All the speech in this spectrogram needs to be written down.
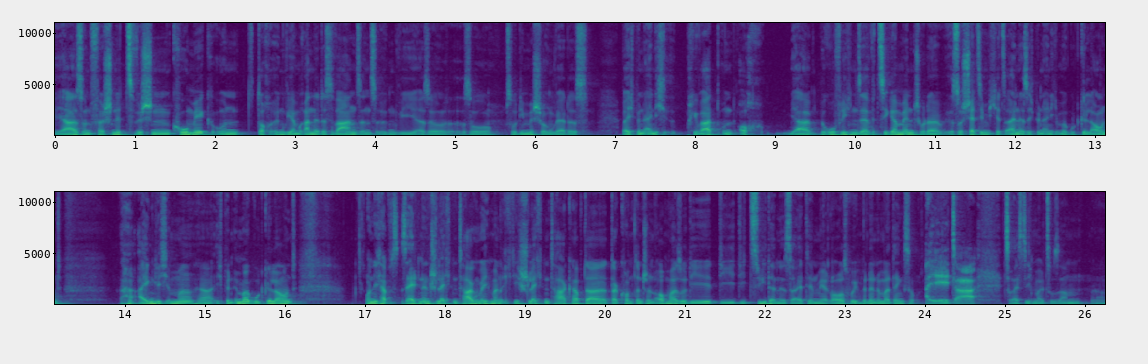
ja, so ein Verschnitt zwischen Komik und doch irgendwie am Rande des Wahnsinns irgendwie. Also so, so die Mischung wäre das weil ich bin eigentlich privat und auch ja, beruflich ein sehr witziger Mensch oder so schätze ich mich jetzt ein, also ich bin eigentlich immer gut gelaunt. eigentlich immer, ja, ich bin immer gut gelaunt. Und ich habe selten einen schlechten Tag. Und wenn ich mal einen richtig schlechten Tag habe, da, da kommt dann schon auch mal so die, die, die zwiederne Seite in mir raus, wo ich mir dann immer denke, so, Alter, jetzt reiß dich mal zusammen. Ja.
